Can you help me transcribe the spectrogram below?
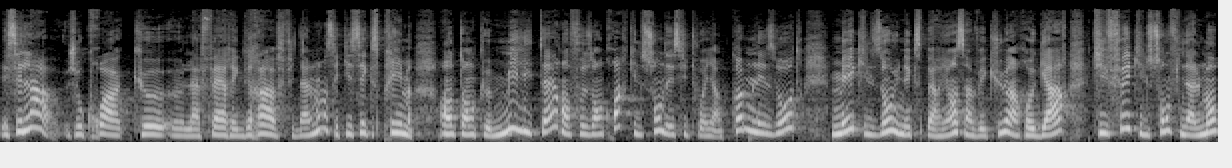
Et c'est là, je crois, que euh, l'affaire est grave finalement, c'est qu'ils s'expriment en tant que militaires en faisant croire qu'ils sont des citoyens comme les autres, mais qu'ils ont une expérience, un vécu, un regard qui fait qu'ils sont finalement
